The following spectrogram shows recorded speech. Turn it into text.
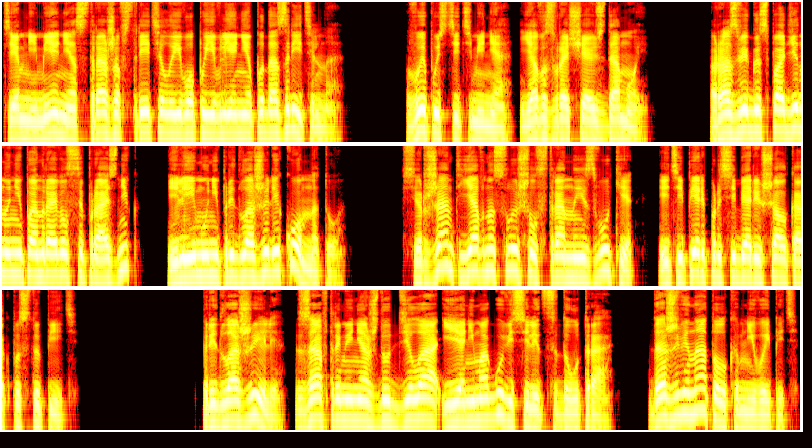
Тем не менее, стража встретила его появление подозрительно. «Выпустите меня, я возвращаюсь домой». «Разве господину не понравился праздник? Или ему не предложили комнату?» Сержант явно слышал странные звуки и теперь про себя решал, как поступить. «Предложили. Завтра меня ждут дела, и я не могу веселиться до утра. Даже вина толком не выпить.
